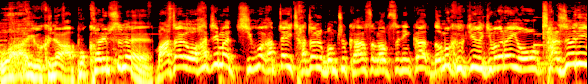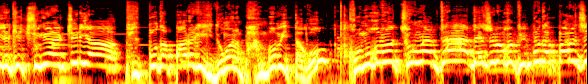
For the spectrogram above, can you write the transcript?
와 이거 그냥 아포칼립스네 맞아요. 하지만 지구가 갑자기 자전을 멈출 가능성 없으니까 너무 걱정하지 말아요. 자전이 이렇게 중요할 줄이야. 빛보다 빠르게 이동하는 방법이 있다고? 고무고무 총란타 내 주먹은 빛보다 빠르지.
